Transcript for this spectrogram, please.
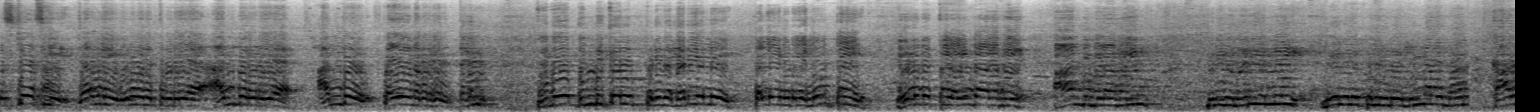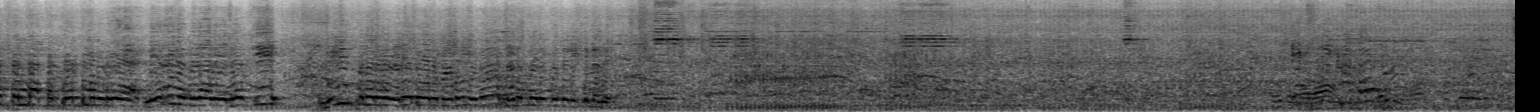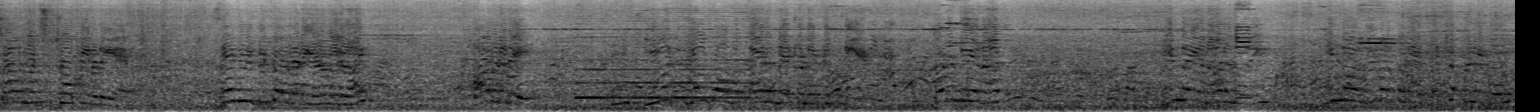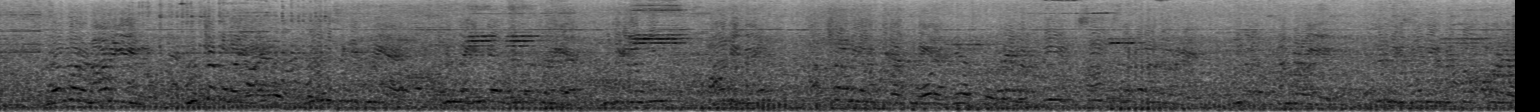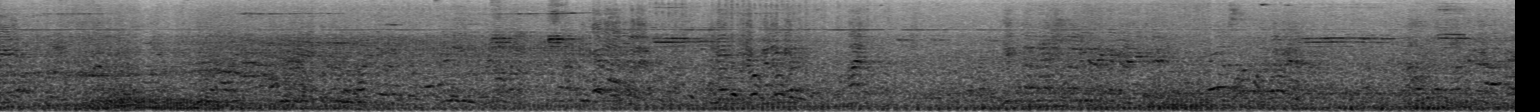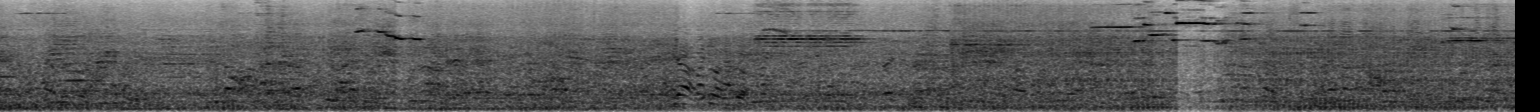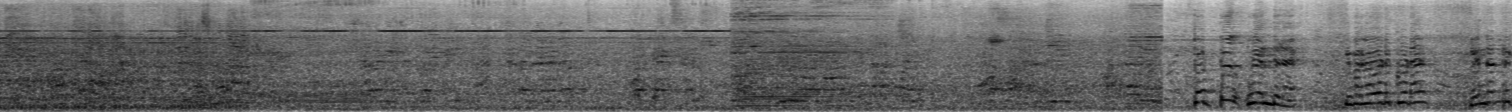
எஸ்கேசி ஜவுளி நிறுவனத்தினுடைய அன்பருடைய அன்பு பெயரினவர்கள் இதே திண்டுக்கல் புனித மரியன்னை பள்ளியினுடைய நூற்றி எழுபத்தி ஐந்தாவது ஆண்டு விழாவையும் புனித மரியன்னை மேல்நிலைப்பள்ளியினுடைய முன்னாள் கால்பந்தாட்ட போட்டியினுடைய நிறைவு விழாவை நோக்கி விழிப்புணர்வு நடைபெறும் மாதிரி இதோ நடைபெற்றுக் கொண்டிருக்கிறது. சேலஞ்சர்ஸ் டிராபியினுடைய சேவியர் பிரிட்டோருடைய இளமைகளாய் அவர்களை இயல்- பயணம் மேற்கொண்டிருக்கக்கூடிய தொடங்கிய நாள். இன்றைய நாடுகளை இன்னொரு விபத்துடைய பெற்ற பிள்ளை போல் ஒவ்வொரு நாளையும் உச்ச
